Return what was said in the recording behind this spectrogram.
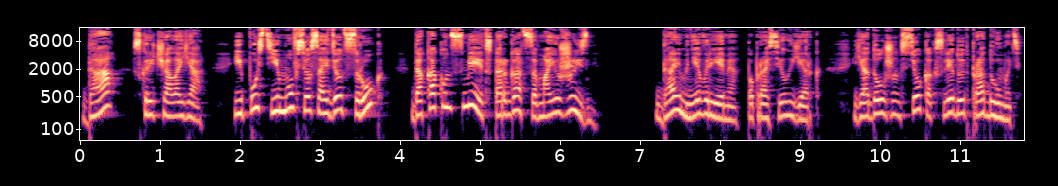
«Да?» – скричала я. «И пусть ему все сойдет с рук? Да как он смеет вторгаться в мою жизнь?» «Дай мне время», – попросил Ерк. Я должен все как следует продумать.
